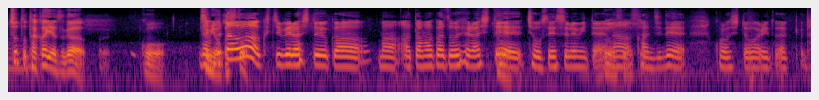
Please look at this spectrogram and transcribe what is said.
ちょっと高いやつがこうだ罪を犯すと。豚は口減らしというか、まあ、頭数を減らして調整するみたいな感じで殺して終わりだけど。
